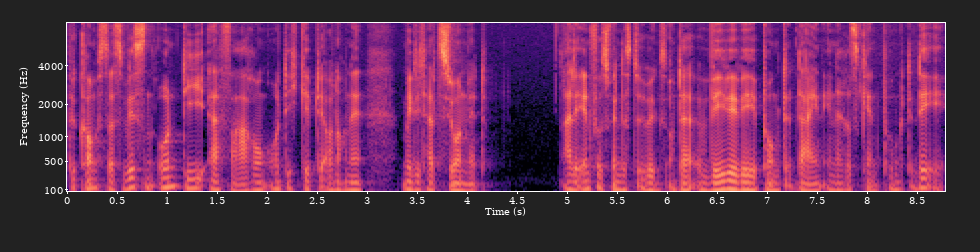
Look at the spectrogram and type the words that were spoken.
bekommst das Wissen und die Erfahrung und ich gebe dir auch noch eine Meditation mit. Alle Infos findest du übrigens unter www.deininnereskind.de.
